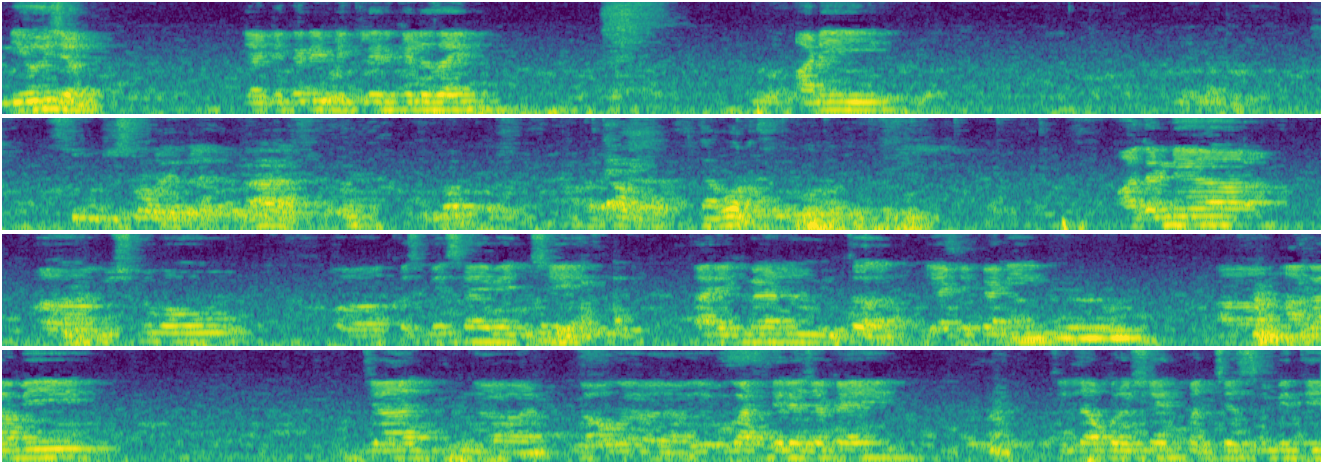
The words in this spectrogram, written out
नियोजन या ठिकाणी डिक्लेअर केलं जाईल. आणि आदरणीय विष्णूभाऊ विष्णुभाऊ कसबे साहेब यांचे कार्यक्रमानंतर या ठिकाणी आगामी ज्या गाव योगात केल्या ज्या काही जिल्हा परिषद पंचायत समिती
